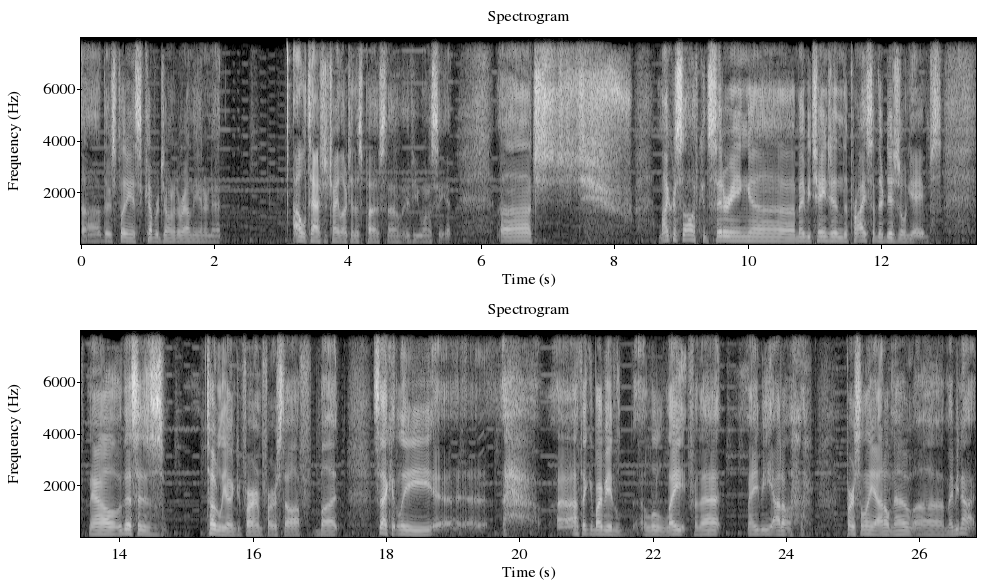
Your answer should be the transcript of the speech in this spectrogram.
Uh, there's plenty of coverage on it around the internet. I'll attach the trailer to this post though if you want to see it. Uh, Microsoft considering uh, maybe changing the price of their digital games. Now this is totally unconfirmed. First off, but secondly, uh, I think it might be a little late for that. Maybe I don't. Personally, I don't know. Uh, maybe not.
